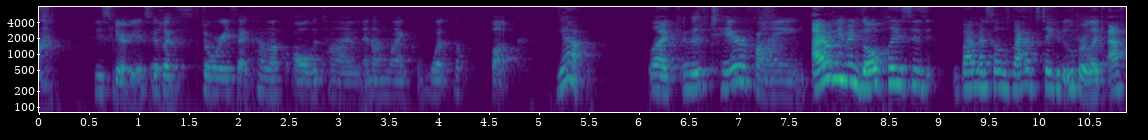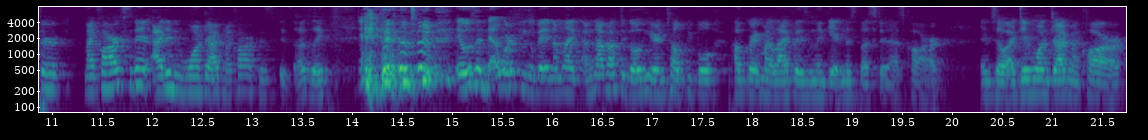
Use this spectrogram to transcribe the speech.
the scariest. There's thing. like stories that come up all the time, and I'm like, what the fuck? yeah, like It's terrifying. I don't even go places by myself if I have to take an Uber. Like after my car accident, I didn't want to drive my car because it's ugly. And it was a networking event, and I'm like, I'm not about to go here and tell people how great my life is, and then get in this busted ass car. And so I didn't want to drive my car,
